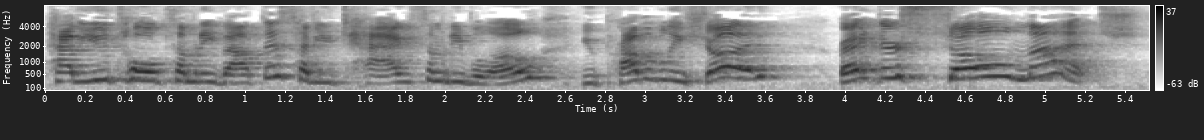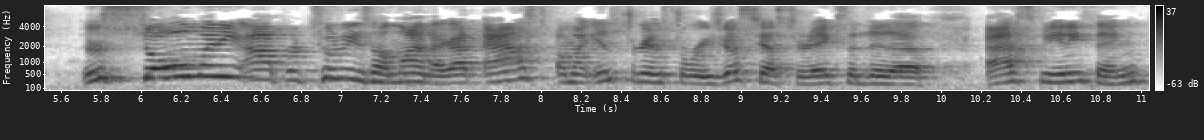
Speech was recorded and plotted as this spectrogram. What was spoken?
Have you told somebody about this? Have you tagged somebody below? You probably should, right? There's so much. There's so many opportunities online. I got asked on my Instagram stories just yesterday because I did a Ask Me Anything.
